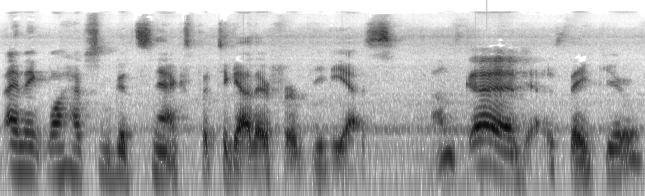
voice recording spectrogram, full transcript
I think we'll have some good snacks put together for VBS. Sounds good. Yes, thank you.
